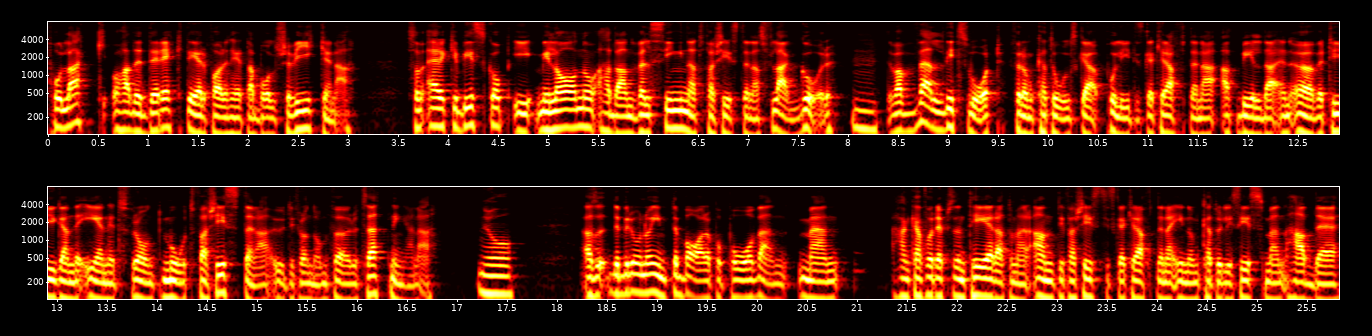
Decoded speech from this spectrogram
polack och hade direkt erfarenhet av bolsjevikerna. Som ärkebiskop i Milano hade han välsignat fascisternas flaggor. Det var väldigt svårt för de katolska politiska krafterna att bilda en övertygande enhetsfront mot fascisterna utifrån de förutsättningarna. Ja, Alltså det beror nog inte bara på påven, men han kan få representera att de här antifascistiska krafterna inom katolicismen hade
